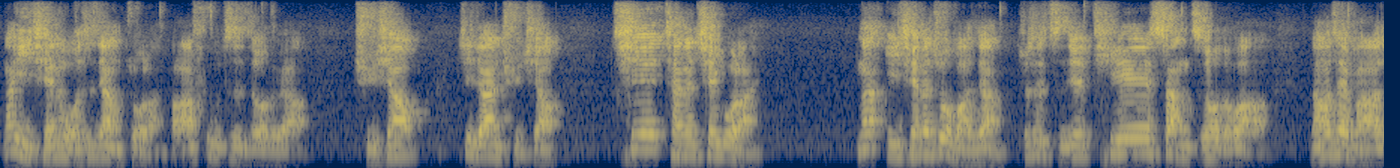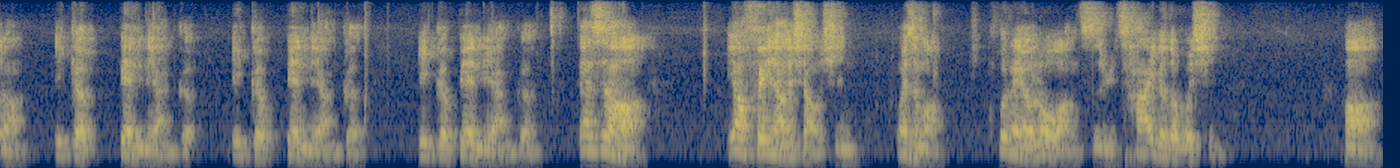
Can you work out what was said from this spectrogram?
那以前我是这样做了，把它复制之后，对不对？取消。记得按取消，切才能切过来。那以前的做法这样，就是直接贴上之后的话啊，然后再把它什么一个变两个，一个变两个，一个变两个。但是哈，要非常小心，为什么？不能有漏网之鱼，差一个都不行。哦，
